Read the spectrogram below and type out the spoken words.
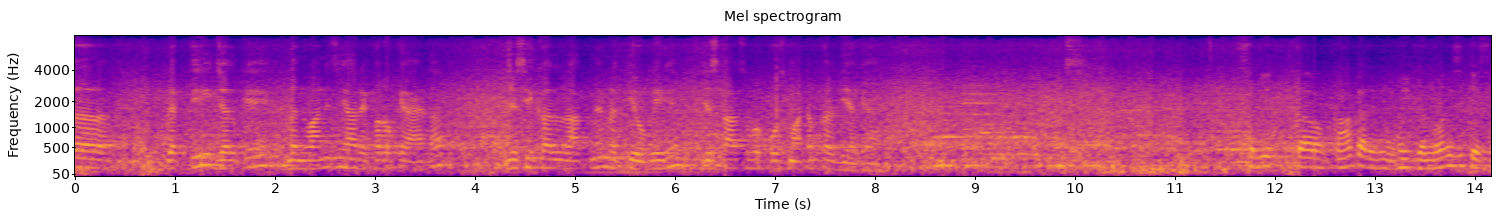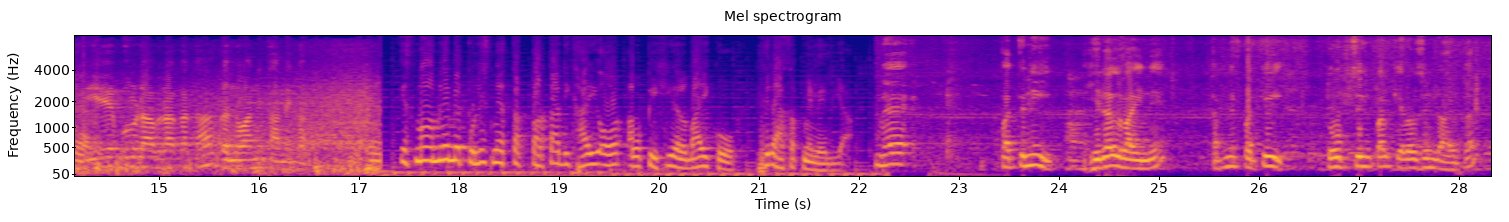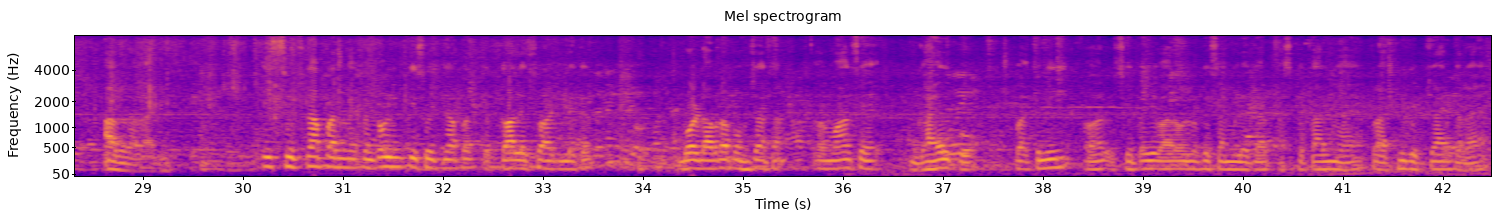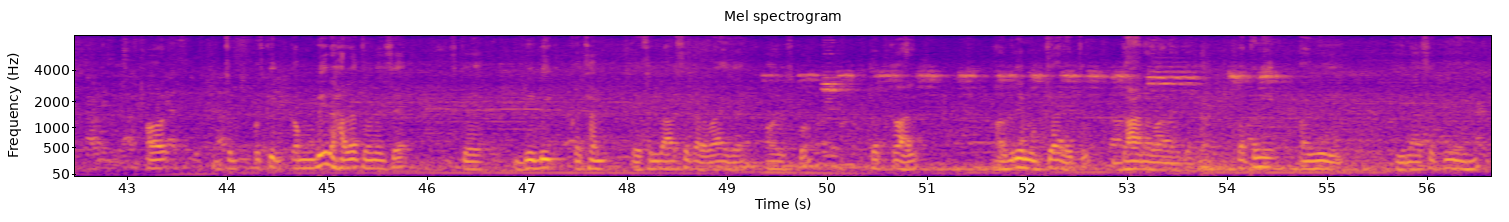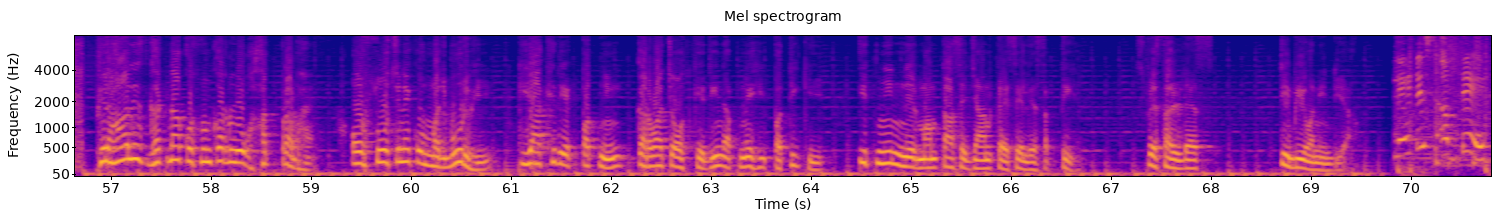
व्यक्ति जल के गंदवानी से यहाँ रेफर होकर आया था जिसकी कल रात में मृत्यु हो गई है जिसका सुबह पोस्टमार्टम कर दिया गया है। सर ये कहाँ का रहने वही गंदवानी से कैसे ये बुरु डाबरा का था गंदवानी थाने का। इस मामले में पुलिस ने तत्परता दिखाई और आरोपी हिरलबाई को हिरासत में ले लिया। मैं पत्नी हिरलबाई ने अपने पति तोप सिंह पर केरोसिन डालकर आग लगा दी। इस सूचना पर, मैं कंट्रोल रूम की सूचना पर तत्काल एक सौ आठ लेकर बोरडावरा पहुँचा था और वहाँ से घायल को पत्नी और उसके परिवार वालों के संग लेकर अस्पताल में आया, प्राथमिक उपचार कराया और जब उसकी गंभीर हालत होने से उसके डीडी कथन तहसीलदार से करवाए गए और उसको तत्काल अग्रिम उपचार हेतु धार रवाना किया पत्नी अभी हिरासत में है। फ़िलहाल इस घटना को सुनकर लोग हतप्रभ हैं और सोचने को मजबूर भी कि आखिर एक पत्नी करवा चौथ के दिन अपने ही पति की इतनी निर्ममता से जान कैसे ले सकती है। Special desk TV one India.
